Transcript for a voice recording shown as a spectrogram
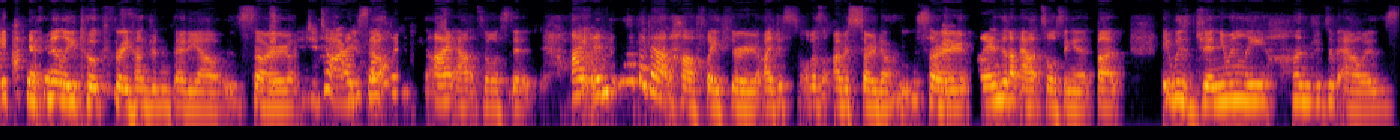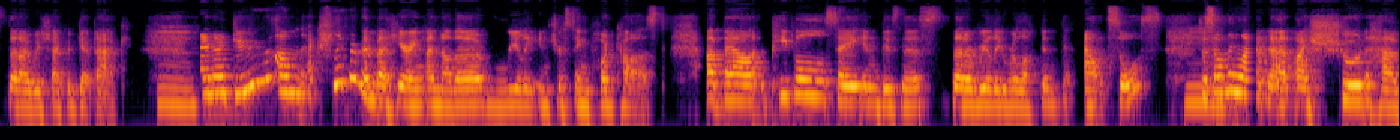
it definitely took 330 hours. So did you time I yourself? I outsourced it. I ended up about halfway through. I just I was, I was so done. So yeah. I ended up outsourcing it, but it was genuinely hundreds of hours that I wish I could get back. Mm. And I do um, actually remember hearing another really interesting podcast about people, say, in business that are really reluctant to outsource. Mm. So, something like that, I should have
